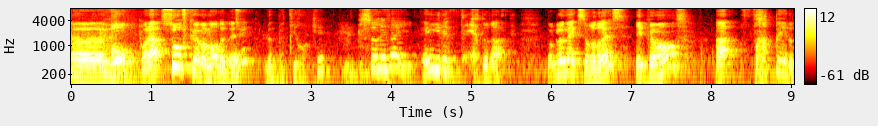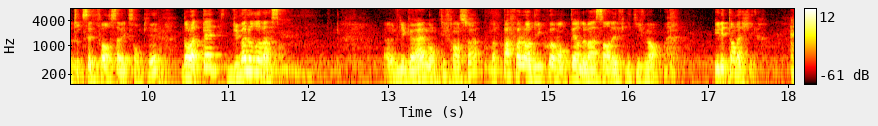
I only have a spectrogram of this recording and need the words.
Euh, bon, voilà. Sauf qu'à un moment donné, le petit roquet se réveille et il est vert de rage. Donc le mec se redresse et commence à frapper de toutes ses forces avec son pied dans la tête du malheureux Vincent. Je me dis quand même, mon petit François, il va pas falloir dire quoi avant de perdre Vincent définitivement. Il est temps d'agir.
